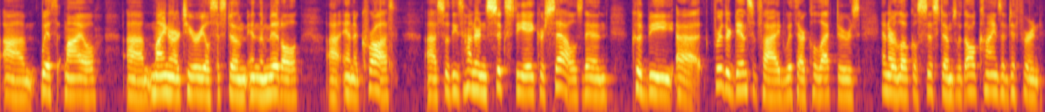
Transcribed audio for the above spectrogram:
um, with a mile um, minor arterial system in the middle and across. Uh, so these 160 acre cells then could be uh, further densified with our collectors and our local systems with all kinds of different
